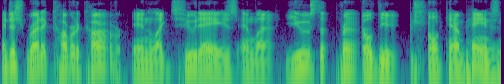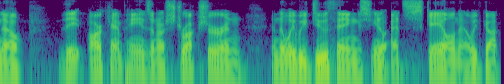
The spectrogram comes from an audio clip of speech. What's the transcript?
and just read it cover to cover in like two days and like used the print build the original campaigns. Now, our campaigns and our structure and, and the way we do things, you know, at scale. Now we've got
